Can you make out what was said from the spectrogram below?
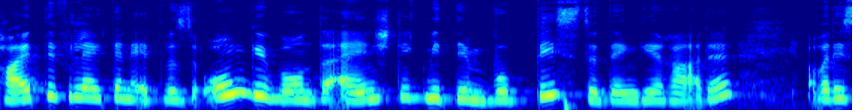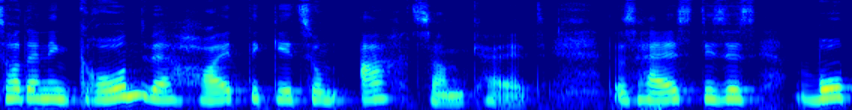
Heute vielleicht ein etwas ungewohnter Einstieg mit dem Wo bist du denn gerade? Aber das hat einen Grund, weil heute geht es um Achtsamkeit. Das heißt, dieses Wo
